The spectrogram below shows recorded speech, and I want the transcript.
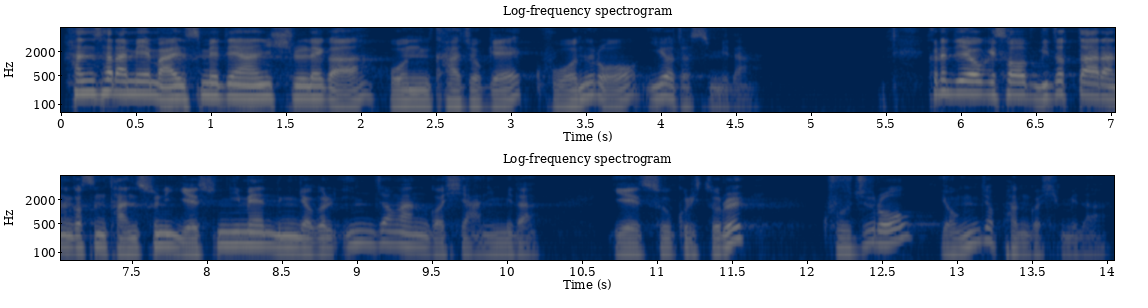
한 사람의 말씀에 대한 신뢰가 온 가족의 구원으로 이어졌습니다. 그런데 여기서 믿었다라는 것은 단순히 예수님의 능력을 인정한 것이 아닙니다. 예수 그리스도를 구주로 영접한 것입니다.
